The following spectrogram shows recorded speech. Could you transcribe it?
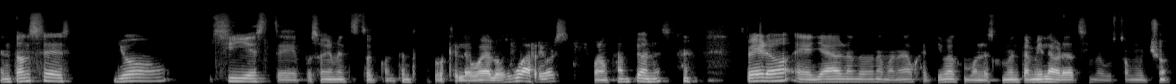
Entonces, yo sí, este, pues obviamente estoy contento porque le voy a los Warriors, fueron campeones, pero eh, ya hablando de una manera objetiva, como les comento a mí, la verdad sí me gustó mucho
